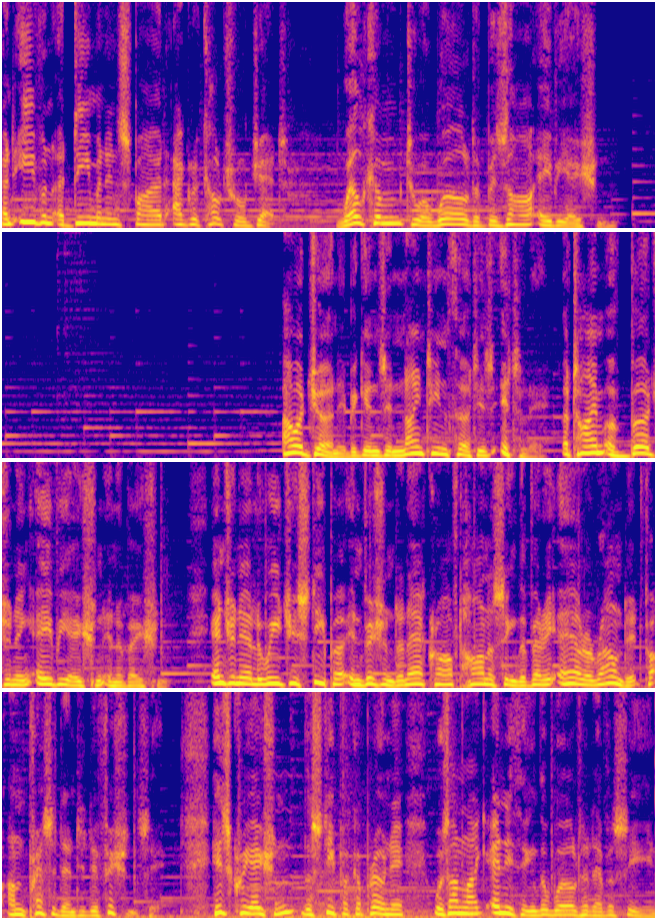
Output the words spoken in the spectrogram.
and even a demon-inspired agricultural jet, welcome to a world of bizarre aviation. Our journey begins in 1930s Italy, a time of burgeoning aviation innovation. Engineer Luigi Stipa envisioned an aircraft harnessing the very air around it for unprecedented efficiency. His creation, the Stipa Caproni, was unlike anything the world had ever seen.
